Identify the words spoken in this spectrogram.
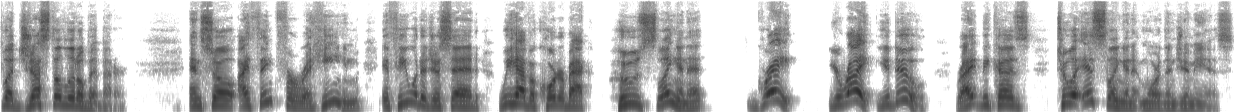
but just a little bit better. And so I think for Raheem, if he would have just said, "We have a quarterback who's slinging it," great. You're right, you do right because Tua is slinging it more than Jimmy is.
